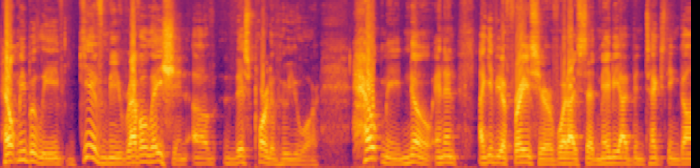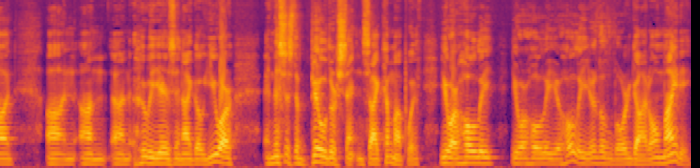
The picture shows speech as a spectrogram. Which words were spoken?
help me believe, give me revelation of this part of who you are help me know. And then I give you a phrase here of what I said. Maybe I've been texting God on, on, on who He is, and I go, You are, and this is the builder sentence I come up with You are holy, you are holy, you're holy, you're the Lord God Almighty.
